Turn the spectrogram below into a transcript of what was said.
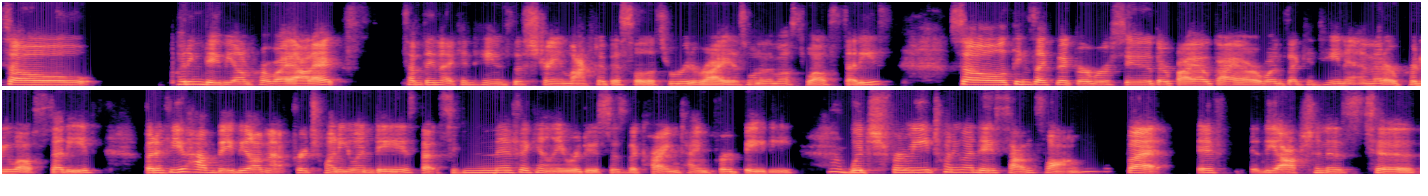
So, putting baby on probiotics something that contains the strain Lactobacillus reuteri is one of the most well studied. So things like the Gerber Soothe or BioGaia are ones that contain it and that are pretty well studied. But if you have baby on that for 21 days, that significantly reduces the crying time for baby, hmm. which for me, 21 days sounds long. But if the option is to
